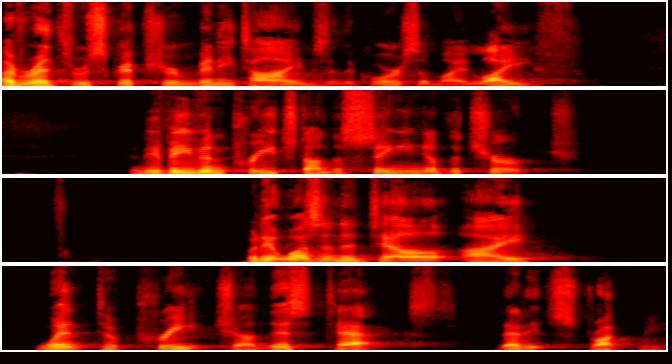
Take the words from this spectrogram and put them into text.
I've read through Scripture many times in the course of my life, and have even preached on the singing of the church. But it wasn't until I went to preach on this text that it struck me.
